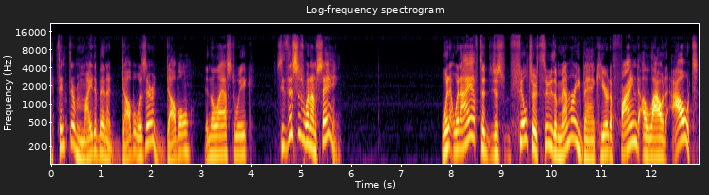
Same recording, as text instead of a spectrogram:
I think there might have been a double. Was there a double in the last week? See, this is what I'm saying. When, when I have to just filter through the memory bank here to find a loud out,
